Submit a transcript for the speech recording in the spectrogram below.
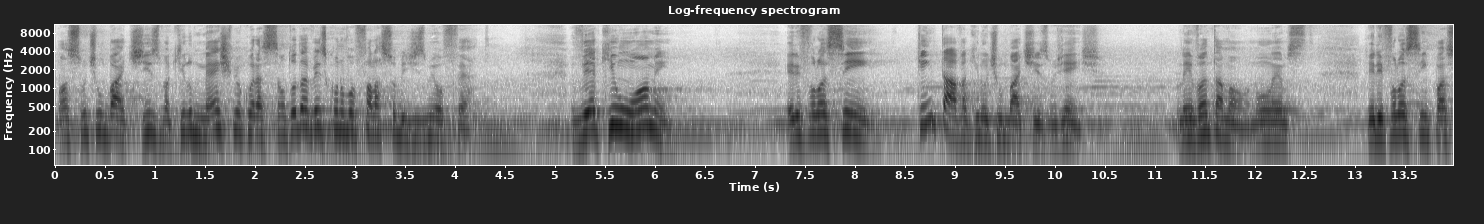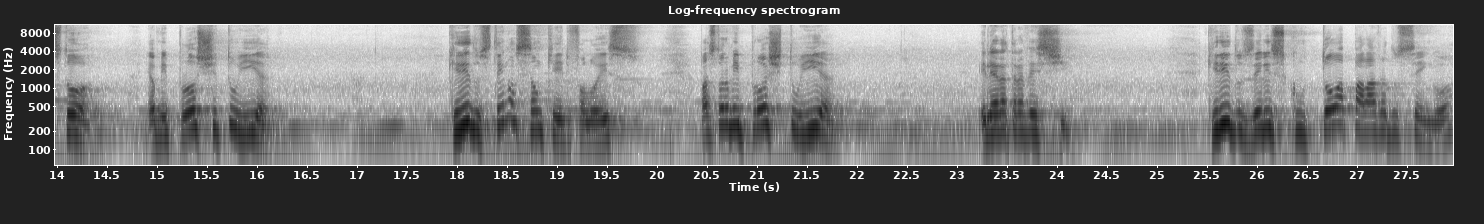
nosso último batismo, aquilo mexe meu coração toda vez quando eu vou falar sobre dízimo e oferta. Vê aqui um homem, ele falou assim: quem estava aqui no último batismo, gente? Levanta a mão, não lembro. Ele falou assim, pastor, eu me prostituía. Queridos, tem noção que ele falou isso? Pastor, eu me prostituía. Ele era travesti. Queridos, ele escutou a palavra do Senhor,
